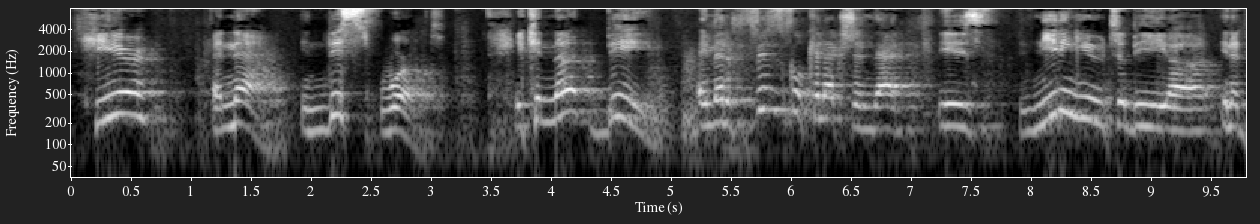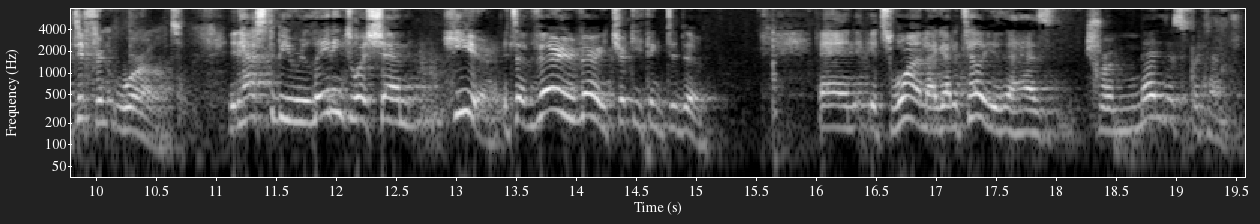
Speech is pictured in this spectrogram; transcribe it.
here and now, in this world. It cannot be a metaphysical connection that is needing you to be uh, in a different world. It has to be relating to Hashem here. It's a very, very tricky thing to do. And it's one, I got to tell you, that has tremendous potential.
